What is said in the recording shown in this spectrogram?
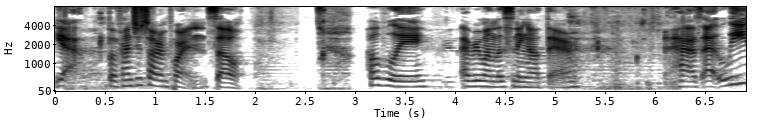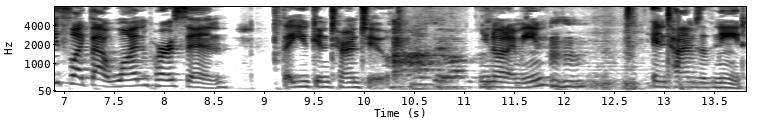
Yeah, but friendships are important. So hopefully everyone listening out there has at least like that one person that you can turn to. You know what I mean? Mm-hmm. In times of need.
